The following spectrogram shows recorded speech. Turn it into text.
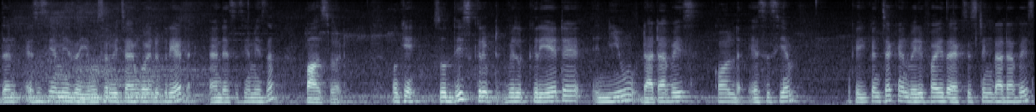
Then SCM is the user which I am going to create and SCM is the password. Okay so this script will create a new database called SCM okay you can check and verify the existing database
